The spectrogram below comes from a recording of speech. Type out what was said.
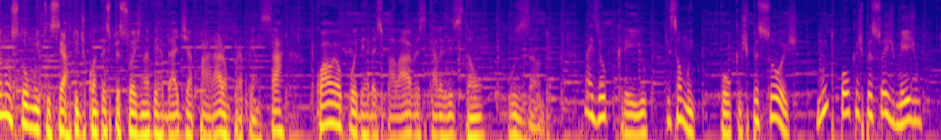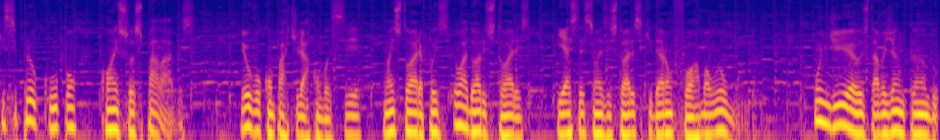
Eu não estou muito certo de quantas pessoas na verdade já pararam para pensar qual é o poder das palavras que elas estão usando. Mas eu creio que são muito poucas pessoas, muito poucas pessoas mesmo que se preocupam com as suas palavras. Eu vou compartilhar com você uma história, pois eu adoro histórias e estas são as histórias que deram forma ao meu mundo. Um dia eu estava jantando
